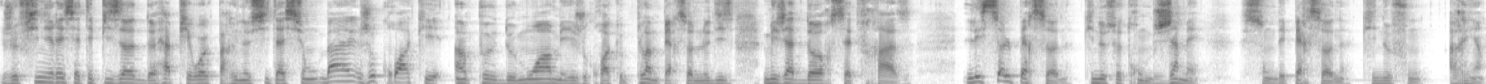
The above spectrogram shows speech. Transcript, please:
je finirai cet épisode de Happy Work par une citation, ben, je crois qui est un peu de moi, mais je crois que plein de personnes le disent, mais j'adore cette phrase. Les seules personnes qui ne se trompent jamais sont des personnes qui ne font rien.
